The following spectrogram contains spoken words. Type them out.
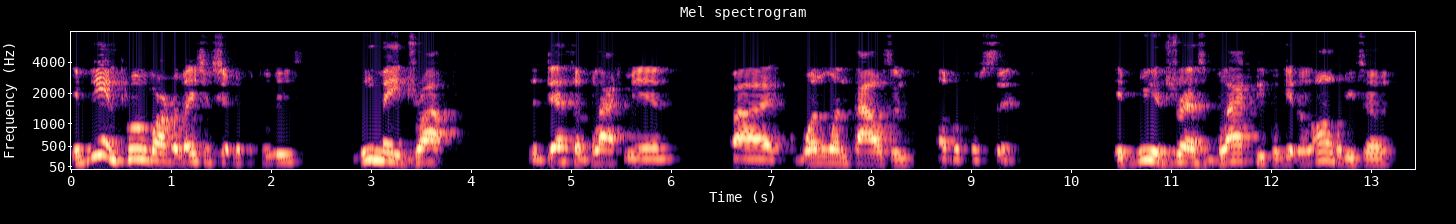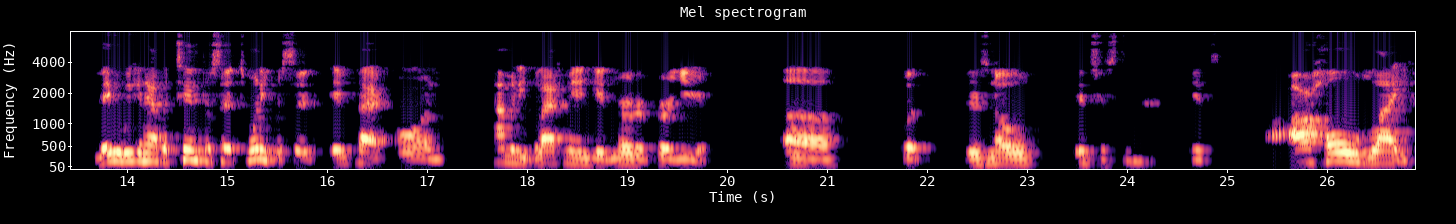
If we improve our relationship with the police, we may drop the death of black men by one one thousandth of a percent. If we address black people getting along with each other, maybe we can have a 10%, 20% impact on how many black men get murdered per year. Uh, but there's no interest in that. It's our whole life,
